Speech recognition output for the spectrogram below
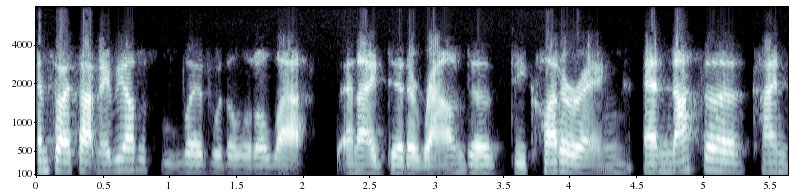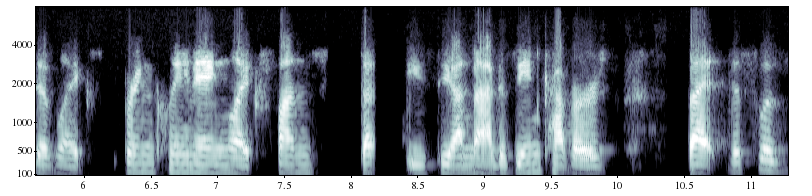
And so I thought maybe I'll just live with a little less. And I did a round of decluttering and not the kind of like spring cleaning, like fun stuff you see on magazine covers, but this was,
